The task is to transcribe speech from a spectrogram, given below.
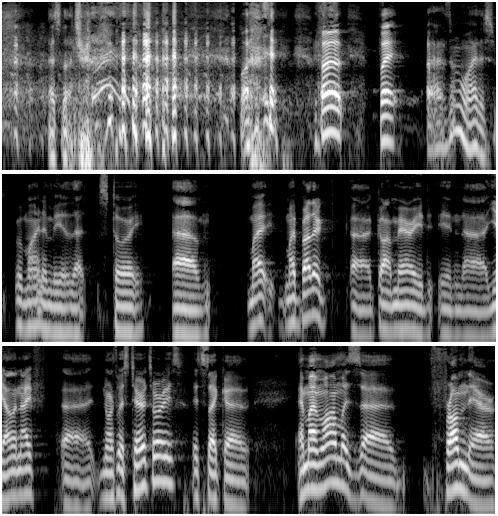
That's not true. uh, but I don't know why this reminded me of that story. Um, my my brother uh, got married in uh, Yellowknife, uh, Northwest Territories. It's like a, and my mom was uh, from there,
